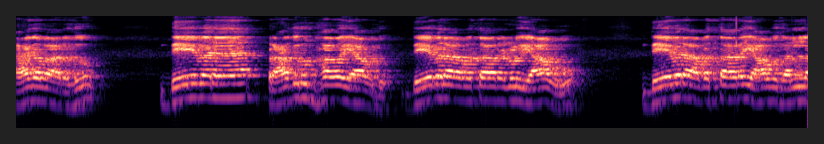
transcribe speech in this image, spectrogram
ಆಗಬಾರದು. ದೇವರ ಪ್ರಾದುರ್ಭಾವ ಯಾವುದು? ದೇವರ ಅವತಾರಗಳು ಯಾವುವು? ದೇವರ ಅವತಾರ ಯಾವುದಲ್ಲ,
